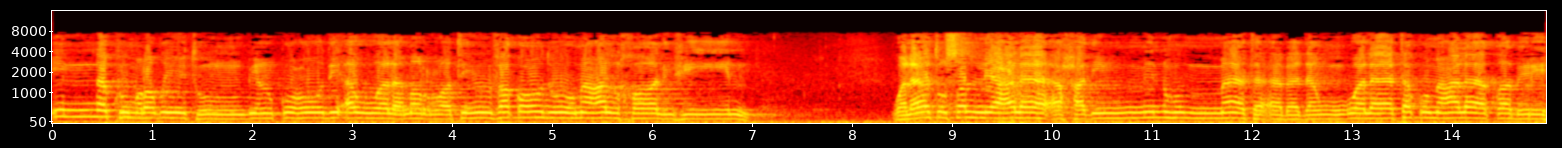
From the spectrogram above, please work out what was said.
إنكم رضيتم بالقعود أول مرة فاقعدوا مع الخالفين. ولا تصل على أحد منهم مات أبدا ولا تقم على قبره.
